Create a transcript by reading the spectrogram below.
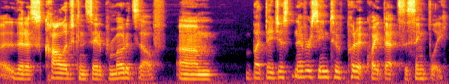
that a college can say to promote itself, um, but they just never seem to have put it quite that succinctly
